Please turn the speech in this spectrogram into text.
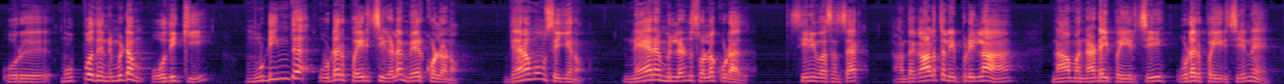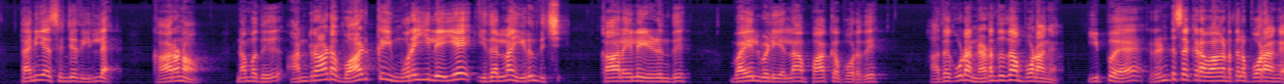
ஒரு முப்பது நிமிடம் ஒதுக்கி முடிந்த உடற்பயிற்சிகளை மேற்கொள்ளணும். தினமும் செய்யணும். நேரம் இல்லைன்னு சொல்லக்கூடாது. சீனிவாசன் சார் அந்த காலத்தில் இப்படிலாம் நாம் நடைப்பயிற்சி உடற்பயிற்சின்னு தனியாக செஞ்சது இல்லை. காரணம் நமது அன்றாட வாழ்க்கை முறையிலேயே இதெல்லாம் இருந்துச்சு. காலையில் எழுந்து வயல்வெளியெல்லாம் பார்க்க போகிறது அதை கூட நடந்து தான் போனாங்க. இப்போ ரெண்டு சக்கர வாகனத்தில் போகிறாங்க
